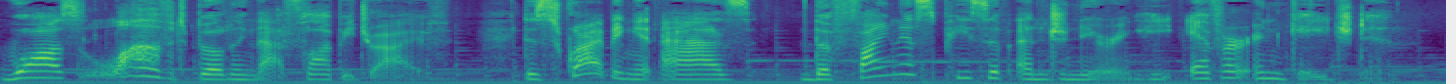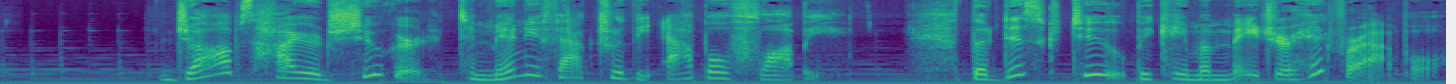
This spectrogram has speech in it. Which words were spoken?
Woz loved building that floppy drive, describing it as the finest piece of engineering he ever engaged in. Jobs hired Shugart to manufacture the Apple floppy. The Disk 2 became a major hit for Apple,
